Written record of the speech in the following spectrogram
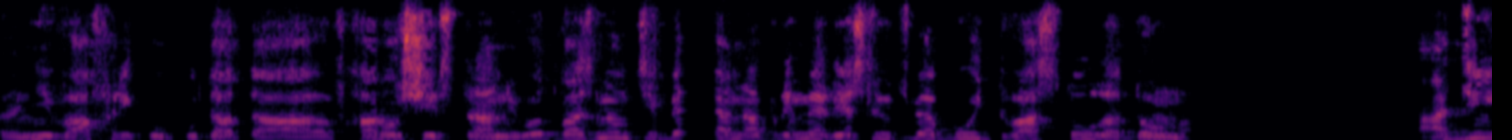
не в Африку куда-то, а в хорошие страны. Вот возьмем тебя, например, если у тебя будет два стула дома, один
